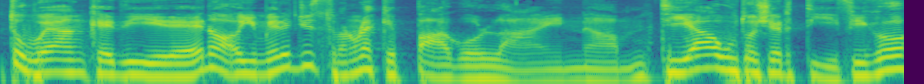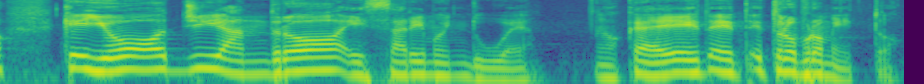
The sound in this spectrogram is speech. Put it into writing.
tu puoi anche dire no, io mi registro ma non è che pago online, ti autocertifico che io oggi andrò e saremo in due, ok? e, e te lo prometto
